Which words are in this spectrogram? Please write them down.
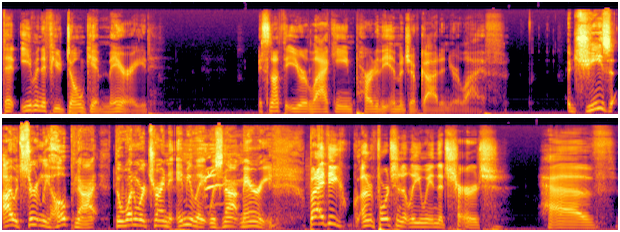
that even if you don't get married, it's not that you're lacking part of the image of God in your life. Jesus, I would certainly hope not. The one we're trying to emulate was not married. But I think, unfortunately, we in the church have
